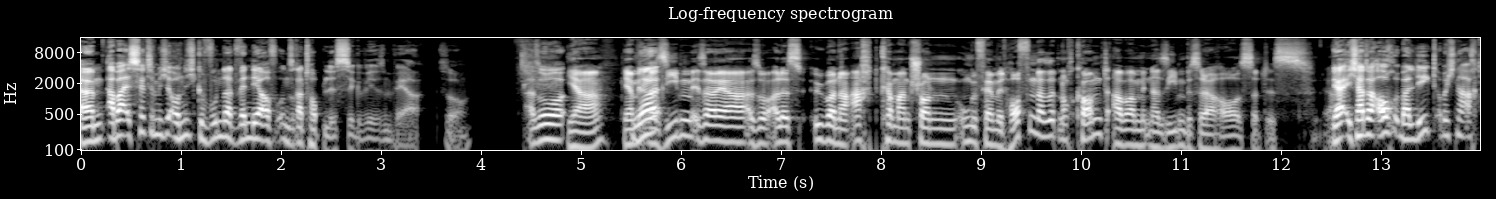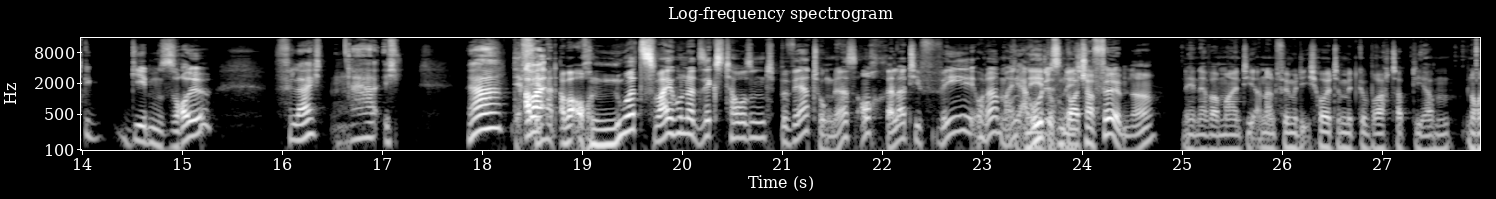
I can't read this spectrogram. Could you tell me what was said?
Ähm, aber es hätte mich auch nicht gewundert, wenn der auf unserer Top-Liste gewesen wäre. So. Also, ja, ja, mit Ja. einer 7 ist er ja, also alles über einer 8 kann man schon ungefähr mit hoffen, dass es noch kommt, aber mit einer 7 bist du da raus. Das ist, ja. ich hatte auch überlegt, ob ich eine 8 ge geben soll. Vielleicht, ja, ich, ja, Der aber Film hat aber auch nur 206.000 Bewertungen. ne? Das ist auch relativ weh, oder? Mein, ja nee, gut, ist ein nicht. deutscher Film, ne? Nee, nevermind. Die anderen Filme, die ich heute mitgebracht habe, die haben noch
